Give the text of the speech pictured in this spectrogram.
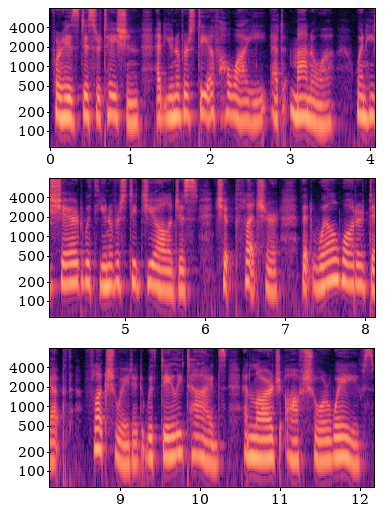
for his dissertation at University of Hawaii at Manoa when he shared with university geologist Chip Fletcher that well water depth fluctuated with daily tides and large offshore waves.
